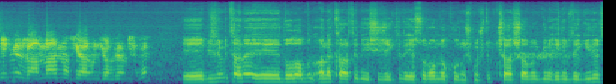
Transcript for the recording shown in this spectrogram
Bilmiyorum ben nasıl yardımcı oluyorum size? Ee, bizim bir tane e, dolabın anakartı değişecekti de en son onunla konuşmuştuk. Çarşamba günü elimize gelir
